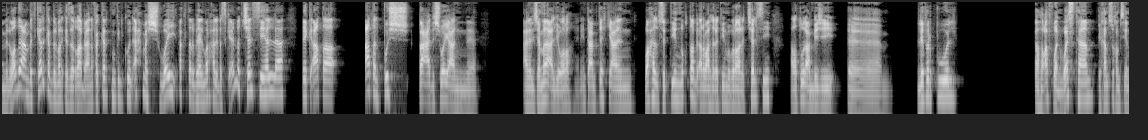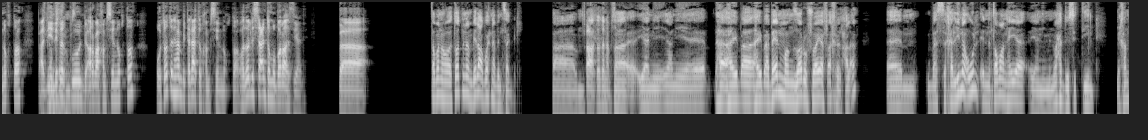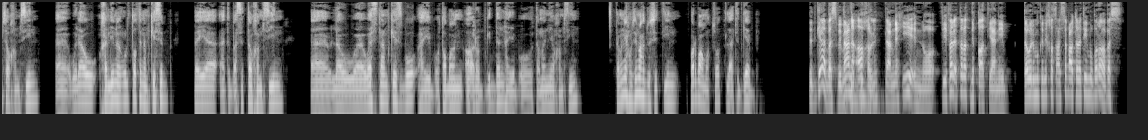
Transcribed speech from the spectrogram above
الوضع عم بتكركب بالمركز الرابع. أنا فكرت ممكن يكون احمى شوي أكثر بهاي المرحلة بس كأنه تشيلسي هلأ هيك أعطى أعطى البوش بعد شوي عن عن الجماعة اللي وراه. يعني أنت عم تحكي عن 61 نقطة ب 34 مباراة لتشيلسي. على طول عم بيجي ليفربول آه، عفوا ويست هام ب 55 نقطة بعديه 55. ليفربول ب 54 نقطة وتوتنهام ب 53 نقطة. وهدول لسه عندهم مباراة زيادة. ف طبعا هو توتنهام بيلعب وإحنا بنسجل. ف آه توتنهام ف صح يعني يعني ه- هيبقى هيبقى بان منظره شوية في آخر الحلقة. أم، بس خلينا أقول إن طبعا هي يعني من 61 ل 55 أه، ولو خلينا نقول توتنهام كسب فهي هتبقى 56 أه، لو ويست هام كسبوا هيبقوا طبعا أقرب جدا هيبقوا 58 58 61 في أربع ماتشات لا تتجاب تتجاب بس بمعنى جداً. آخر اللي انت عم نحكيه إنه في فرق ثلاث نقاط يعني الدوري ممكن يخلص على 37 مباراة بس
